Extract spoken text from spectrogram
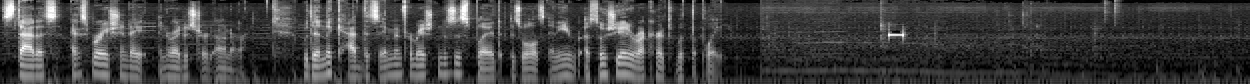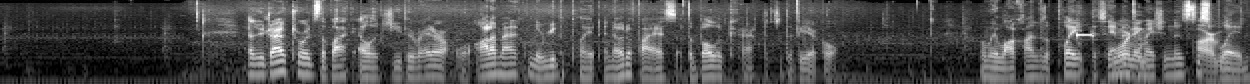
status, expiration date, and registered owner. Within the CAD, the same information is displayed as well as any associated records with the plate. As we drive towards the black LG, the radar will automatically read the plate and notify us of the bolo connected to the vehicle. When we lock onto the plate, the same Warning. information is displayed, Armed.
